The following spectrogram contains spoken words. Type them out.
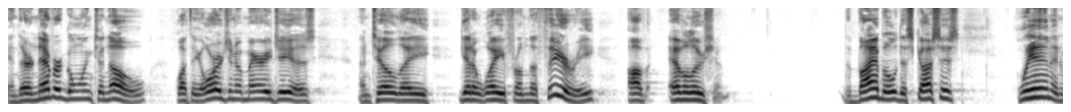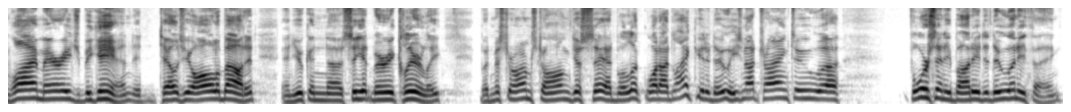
And they're never going to know what the origin of marriage is until they get away from the theory of evolution. The Bible discusses when and why marriage began. It tells you all about it, and you can uh, see it very clearly. But Mr. Armstrong just said, Well, look, what I'd like you to do, he's not trying to uh, force anybody to do anything.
